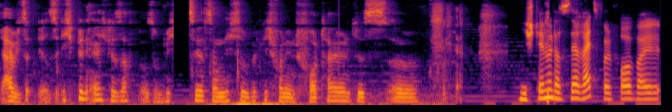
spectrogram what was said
Ja, also ich bin ehrlich gesagt, also mich ist jetzt noch nicht so wirklich von den Vorteilen des. Äh ich stelle mir das sehr reizvoll vor, weil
